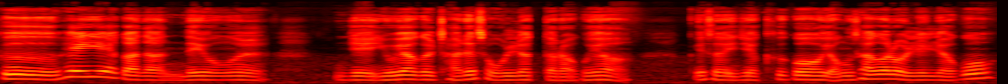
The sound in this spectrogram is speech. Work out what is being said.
그 회의에 관한 내용을 이제 요약을 잘해서 올렸더라고요. 그래서 이제 그거 영상을 올리려고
